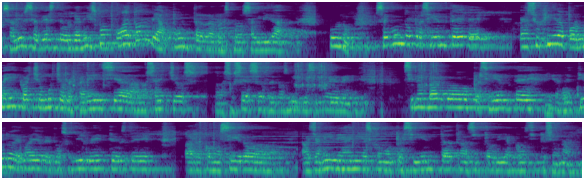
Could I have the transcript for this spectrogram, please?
salirse de este organismo o a dónde apunta la responsabilidad? Uno. Segundo, presidente, eh, en su gira por México ha hecho mucha referencia a los hechos, a los sucesos de 2019. Sin embargo, presidente, el 21 de mayo de 2020 usted ha reconocido a Yanine Áñez como presidenta transitoria constitucional.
